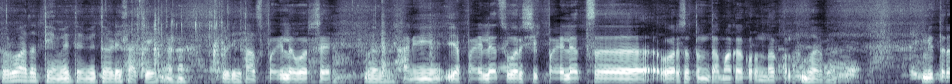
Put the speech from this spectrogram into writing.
करू आता थेंबे थेंबे तडे साचे. आज पहिलं वर्ष आहे. बरोबर. आणि या पहिल्याच वर्षी पहिल्याच अं, वर्षातून धमाका करून दाखवला. बरोबर. मित्र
